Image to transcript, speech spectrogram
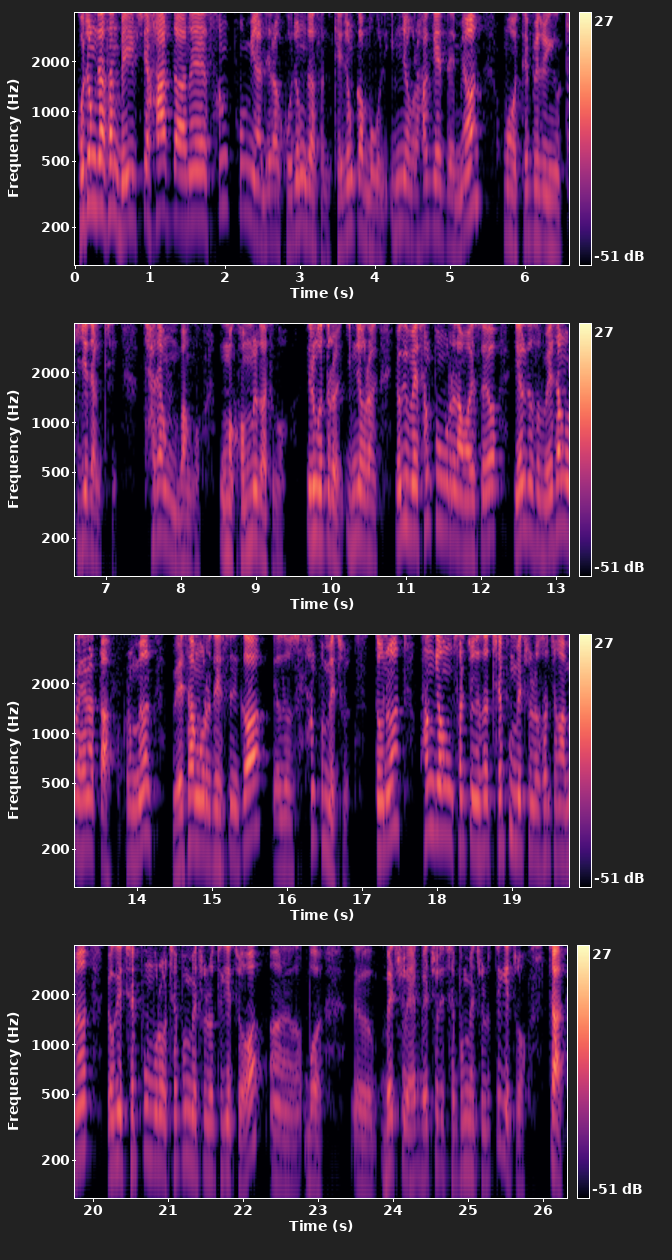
고정자산 매입 시 하단에 상품이 아니라 고정자산 계정 과목을 입력을 하게 되면 뭐 대표적인 거 기계장치, 차량 문방구, 뭐 건물 같은 거 이런 것들을 입력을 하게. 여기 왜 상품으로 나와 있어요? 예를 들어서 외상으로 해놨다. 그러면 외상으로 돼 있으니까 예를 들어서 상품 매출 또는 환경 설정에서 제품 매출로 선정하면 여기 제품으로 제품 매출로 뜨겠죠. 어, 뭐 어, 매출에 매출이 제품 매출로 뜨겠죠. 자,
